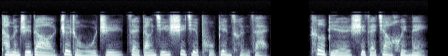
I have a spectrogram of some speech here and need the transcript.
他们知道这种无知在当今世界普遍存在，特别是在教会内，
